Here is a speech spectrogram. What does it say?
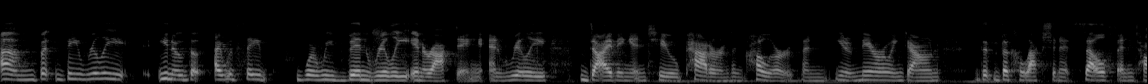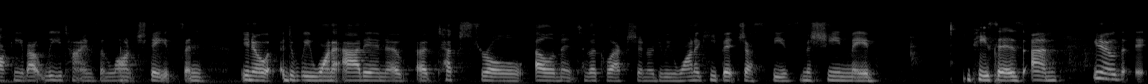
um, but they really, you know, the I would say where we've been really interacting and really diving into patterns and colors and you know narrowing down the, the collection itself and talking about lead times and launch dates and you know do we want to add in a, a textural element to the collection or do we want to keep it just these machine made pieces um you know it,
